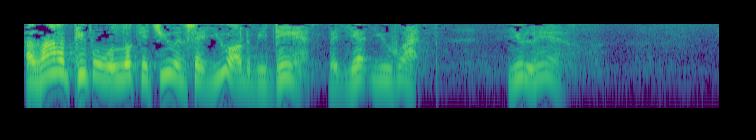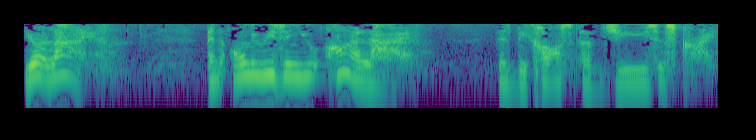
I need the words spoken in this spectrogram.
A lot of people will look at you and say, you ought to be dead, but yet you what? You live. You're alive. And the only reason you are alive is because of Jesus Christ.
